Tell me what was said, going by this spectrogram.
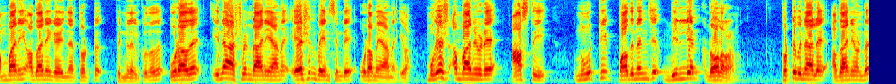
അംബാനിയും അദാനിയും കഴിഞ്ഞാൽ തൊട്ട് പിന്നിൽ നിൽക്കുന്നത്. കൂടാതെ ഇന അശ്വിൻ ഡാനിയാണ് ഏഷ്യൻ പെയിൻസിന്റെ ഉടമയാണ് ഇവർ. മുകേഷ് അംബാനിയുടെ ആസ്തി നൂറ്റി പതിനഞ്ച് ബില്യൺ ഡോളറാണ്. തൊട്ട് പിന്നാലെ അദാനിയുണ്ട്.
